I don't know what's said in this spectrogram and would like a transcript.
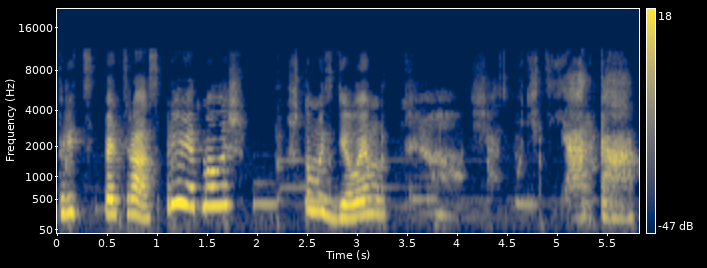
35 раз. Привет, малыш! Что мы сделаем? Сейчас будет ярко.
